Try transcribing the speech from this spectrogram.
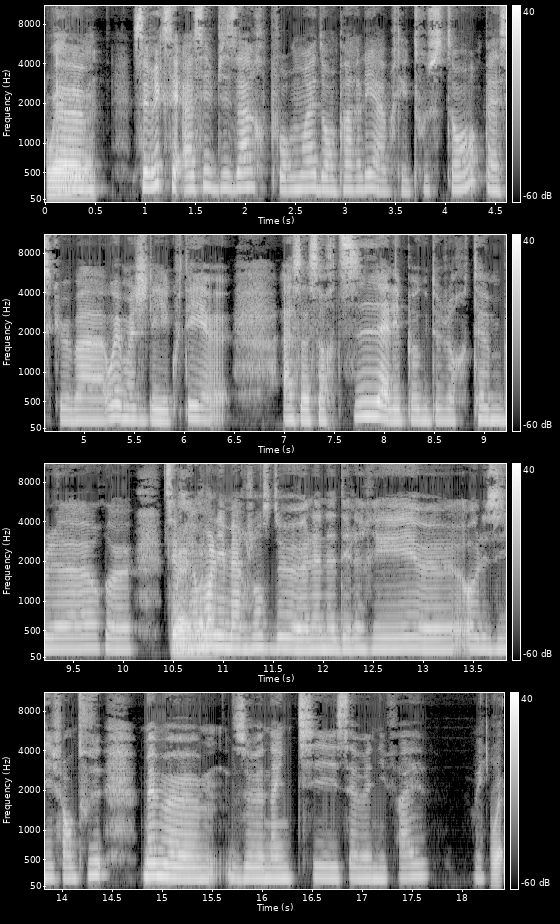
Ouais, Euh, ouais, ouais. C'est vrai que c'est assez bizarre pour moi d'en parler après tout ce temps parce que bah ouais moi je l'ai écouté euh, à sa sortie à l'époque de genre Tumblr euh, c'est Ouais, vraiment voilà. l'émergence de euh, Lana Del Rey euh, Halsey enfin tout même euh, The 1975 oui Ouais.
